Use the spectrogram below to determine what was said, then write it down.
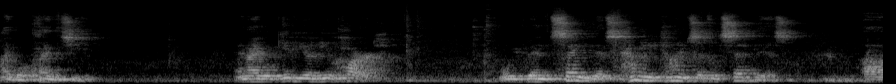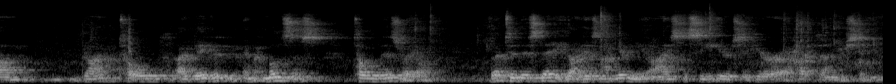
I will cleanse you. And I will give you a new heart. We've been saying this. How many times have we said this? Um, God told, uh, David, and Moses told Israel, but to this day, God has not given you eyes to see, ears to hear, or a heart to understand.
